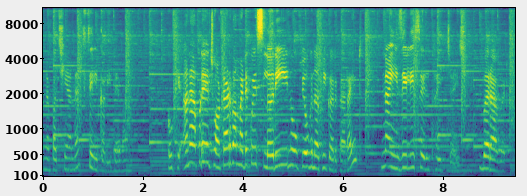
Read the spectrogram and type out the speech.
અને પછી એને સીલ કરી દેવાનું. ઓકે અને આપણે ચોંટાડવા માટે કોઈ સ્લરીનો ઉપયોગ નથી કરતા રાઈટ ના ઇઝીલી સીલ થઈ જ જાય છે. બરાબર.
